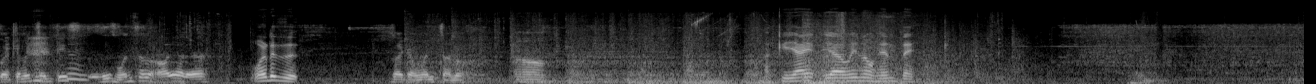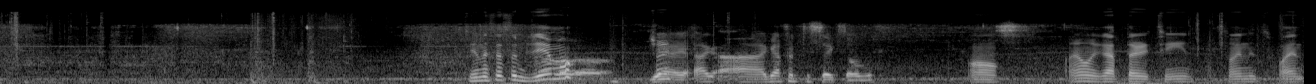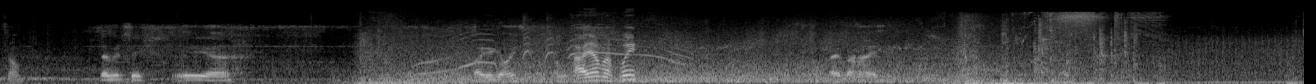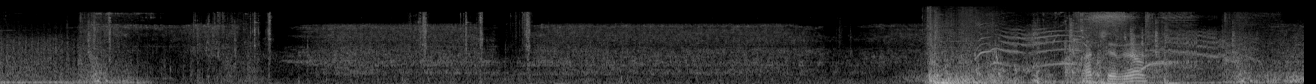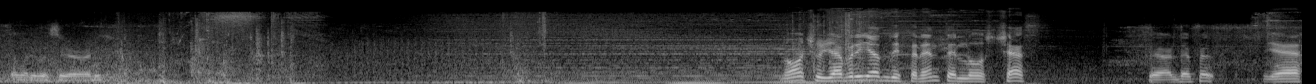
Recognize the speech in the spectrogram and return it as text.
Wait, can we take these? Is these wind tunnel? Oh yeah, they are. What is it? It's like a wind tunnel. Oh. Aquí ya, ya vino gente. ¿Tienes SMG ammo? Yeah, I, I I got 56 only. Oh, I only got 13, so I need to find some. Let me see. We, uh... Oh, you're going? Ya me fui. Right behind. Ah, chirrión. Somebody was here already. No, Chu, ya brillan diferentes los chests. They are different. Yeah,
